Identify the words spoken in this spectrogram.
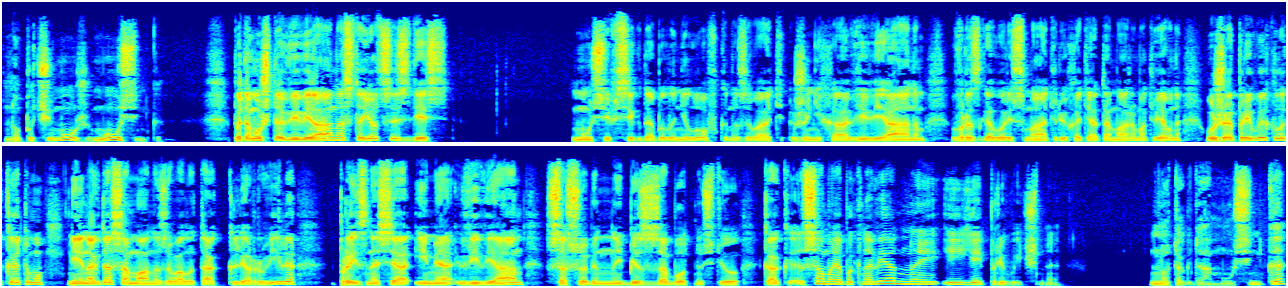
Но почему же, Мусенька? Потому что Вивиан остается здесь. Мусе всегда было неловко называть жениха Вивианом в разговоре с матерью, хотя Тамара Матвеевна уже привыкла к этому и иногда сама называла так Клервиля, произнося имя Вивиан с особенной беззаботностью, как самое обыкновенное и ей привычное. Но тогда Мусенька,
